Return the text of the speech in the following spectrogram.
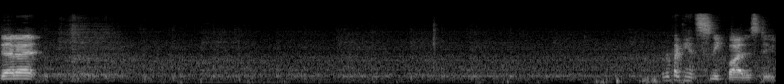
Did it. What if I can't sneak by this dude?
